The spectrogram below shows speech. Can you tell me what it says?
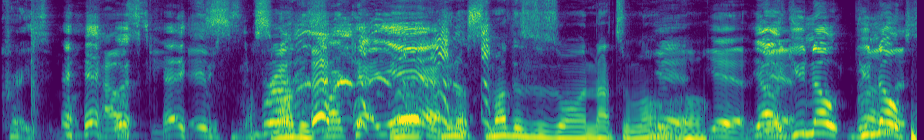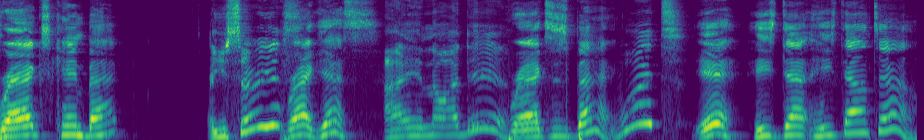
crazy. was Markowski, crazy. it was, Smothers. bro. Marquette, yeah. You know, Smothers was on not too long Yeah, ago. yeah. Yo, yeah. you know, you Bro, know, listen. Braggs came back. Are you serious? Bragg, yes, I had no idea. Braggs is back. What? Yeah, he's down. He's downtown.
